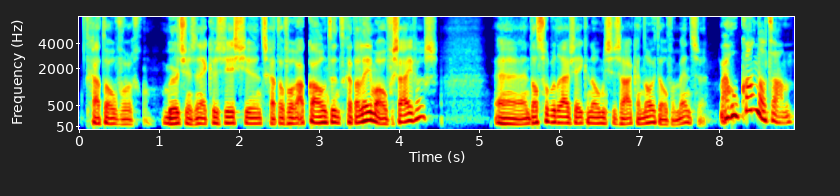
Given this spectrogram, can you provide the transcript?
het gaat over merchants and acquisitions, het gaat over accountant, het gaat alleen maar over cijfers. Uh, en dat soort bedrijfseconomische zaken nooit over mensen. Maar hoe kan dat dan?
